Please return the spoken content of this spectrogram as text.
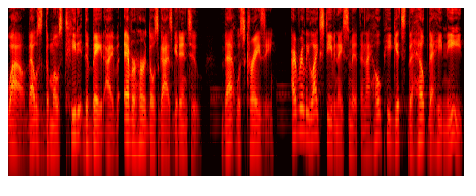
Wow, that was the most heated debate I've ever heard those guys get into. That was crazy. I really like Stephen A. Smith and I hope he gets the help that he needs.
